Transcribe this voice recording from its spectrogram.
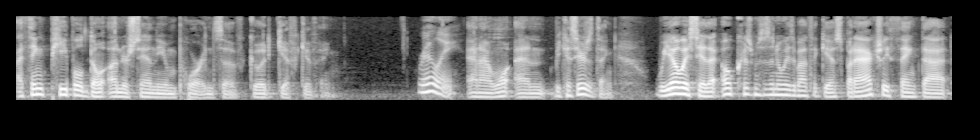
I think people don't understand the importance of good gift giving. Really? and I want and because here's the thing, we always say that oh Christmas isn't always about the gifts, but I actually think that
